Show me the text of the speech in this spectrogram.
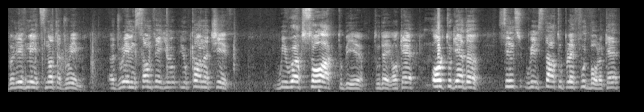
Believe me, it's not a dream. A dream is something you, you can't achieve. We work so hard to be here today, okay? All together since we start to play football, okay?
